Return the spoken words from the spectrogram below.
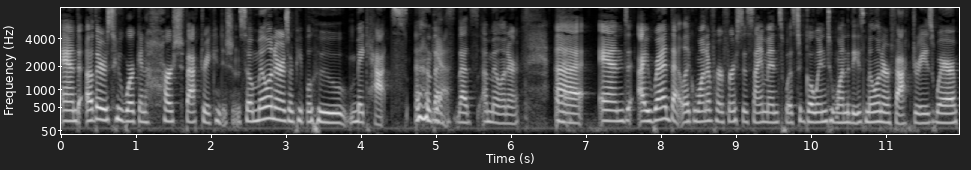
and others who work in harsh factory conditions. So milliners are people who make hats. that's Yeah. that's a milliner. Uh, and I read that like one of her first assignments was to go into one of these milliner factories where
